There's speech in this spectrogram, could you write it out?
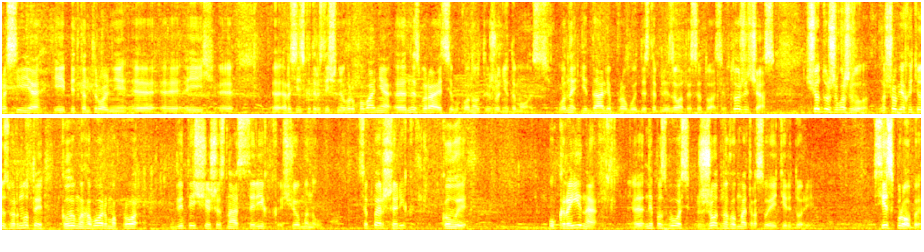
Росія і підконтрольні їй е, е, російсько-терористичне угрупування не збираються виконувати жодні домовленості. Вони і далі пробують дестабілізувати ситуацію. В той же час, що дуже важливо, на що б я хотів звернути, коли ми говоримо про 2016 рік, що минув. Це перший рік, коли Україна е, не позбулась жодного метра своєї території. Всі спроби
